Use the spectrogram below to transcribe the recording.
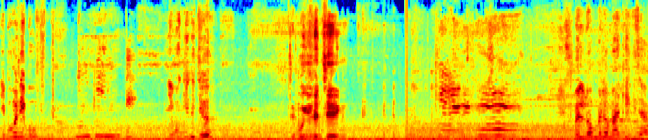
Ibu mana ibu? Ibu pergi kerja? Ibu pergi kencing. Belum, belum lagi kejap.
